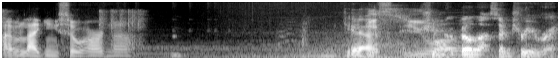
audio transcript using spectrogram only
I'm lagging so hard now. Yeah. Yes, you Shouldn't are. have built that sentry array.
